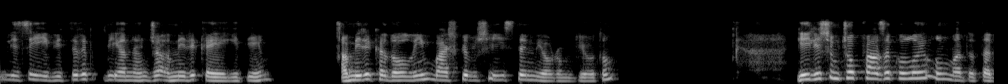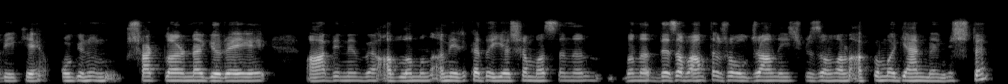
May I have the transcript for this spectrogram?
liseyi bitirip bir an önce Amerika'ya gideyim. Amerika'da olayım, başka bir şey istemiyorum diyordum. Gelişim çok fazla kolay olmadı tabii ki. O günün şartlarına göre abimin ve ablamın Amerika'da yaşamasının bana dezavantaj olacağını hiçbir zaman aklıma gelmemişti.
